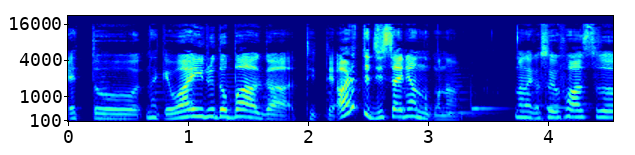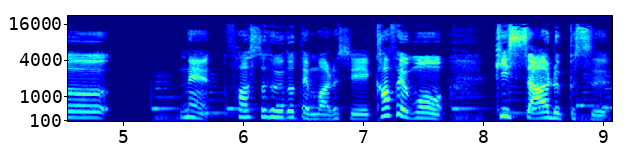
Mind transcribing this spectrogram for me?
えっと、なんかワイルドバーガーって言って、あれって実際にあんのかな？まあなんかそういうファースト、ね、ファーストフード店もあるし、カフェも喫茶アルプス、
